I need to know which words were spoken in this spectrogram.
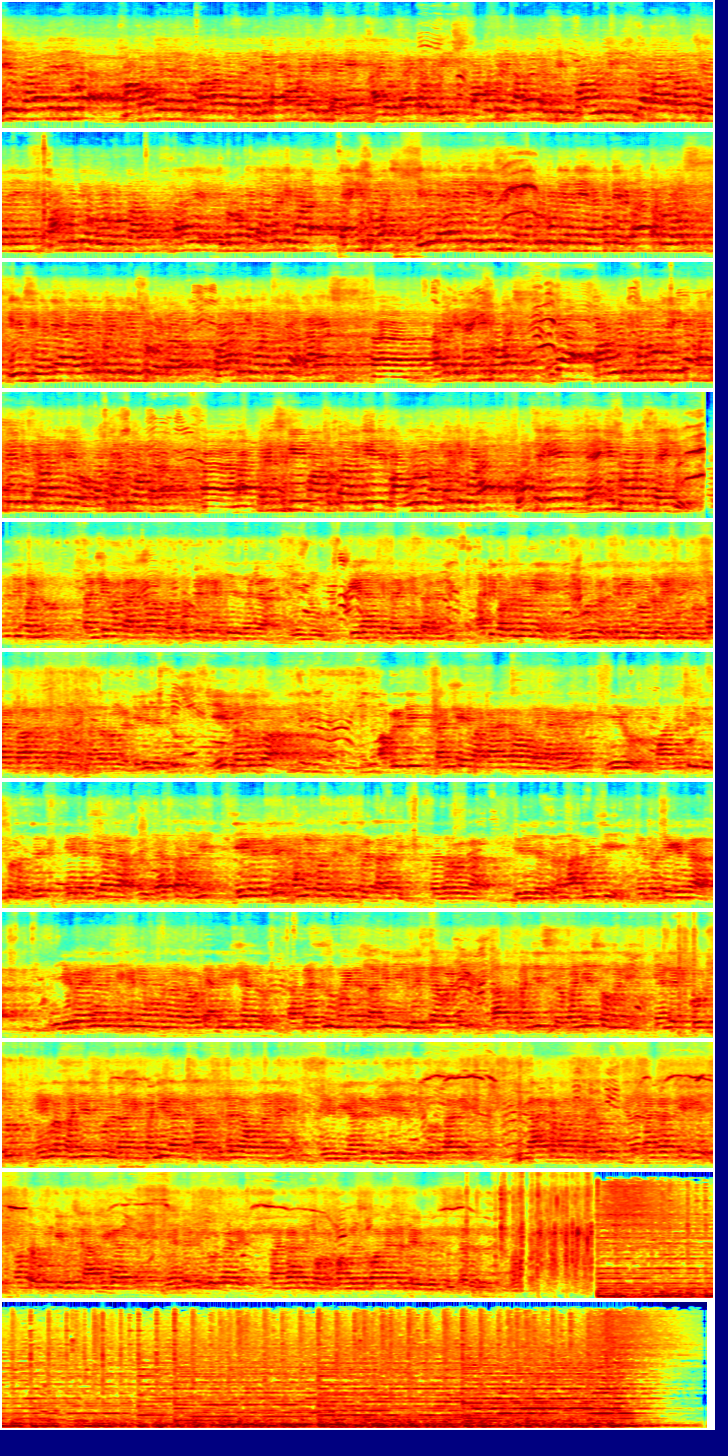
నేను కావాలంటే నేను కూడా మా పవన్ కళ్యాణ్ గారితో మాట్లాడతాను సార్. ఎందుకంటే ఆయన పంచాయతీ శాఖే ఆయన ఒక శాఖ కాబట్టి కంపల్సరీగా అందరం కలిసి మా ఊరిని ఇంకా బాగా డెవలప్ చేయాలని మనస్ఫూర్తిగా కోరుకుంటున్నాను అలాగే ఇక్కడ ఉన్న పెద్దలందరికీ కూడా థ్యాంక్ యూ సో మచ్ ఈరోజు ఎవరైతే గేమ్స్ ఇక్కడ ముగ్గురు పోటీలని లేకపోతే ట్రాక్టర్ లవర్స్ గేమ్స్ ఇవన్నీ ఆడి ఎవరైతే ప్రయత్నం నేర్చుకోబోతున్నారో వాళ్ళందరికీ కూడా ముందుగా కంగ్రాట్స్ అందరికీ థ్యాంక్ యూ సో మచ్ ఇంకా మా ఊరికి ముందు ముందు ఇంకా మంచి పేరు తీసుకురావడానికి నేను కష్టపడుతూనే ఉంటాను. నా ఫ్రెండ్స్కి మా చుట్టాలకి మా ఊరు కూడా once again thank you so much thank you సంక్షేమ కార్యక్రమాలు కొత్త అందే విధంగా నేను చేయడానికి ప్రయత్నిస్తానండి అతి త్వరలోనే ఈ ఊర్లో సిమెంట్ రోడ్లు అన్ని ఒకసారి ప్రారంభిస్తామనే సందర్భంగా తెలియజేస్తూ ఏ ప్రభుత్వ అభివృద్ధి సంక్షేమ కార్యక్రమాలైనా కానీ మీరు మా దృష్టికి తీసుకొని వస్తే నేను ఖచ్చితంగా చేస్తానని చేయగలిగితే హండ్రెడ్ పర్సెంట్ చేసి పెడతానని సందర్భంగా తెలియజేస్తున్నాను. నా గురించి నేను ప్రత్యేకంగా ఇరవై ఏళ్ళ నుంచి ఇక్కడనే ఉంటున్నాను కాబట్టి అన్ని విషయాలు నా ప్లస్లు మైనస్లు అన్ని మీకు తెలుసు కాబట్టి నాతో పనిచేసి పనిచేసుకోమని మీ అందరికీ కోరుతూ నేను కూడా పనిచేసుకున్న దానికి పనిచేయడానికి చాలా సిద్ధంగా ఉన్నానని నేను మీ అందరికీ తెలియజేసి ఒకసారి ఈ కార్యక్రమాన్ని సంక్రాంతి సంక్రాంతికి కొత్త ఊరికి వచ్చిన ఆర్టీ గారికి మీ అందరికీ ఒకసారి సంక్రాంతి పొంగల్ శుభాకాంక్షలు తెలియజేస్తూ సెలవు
